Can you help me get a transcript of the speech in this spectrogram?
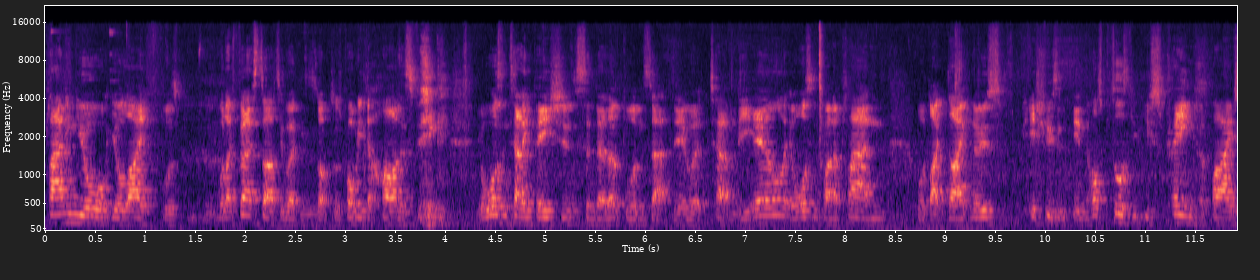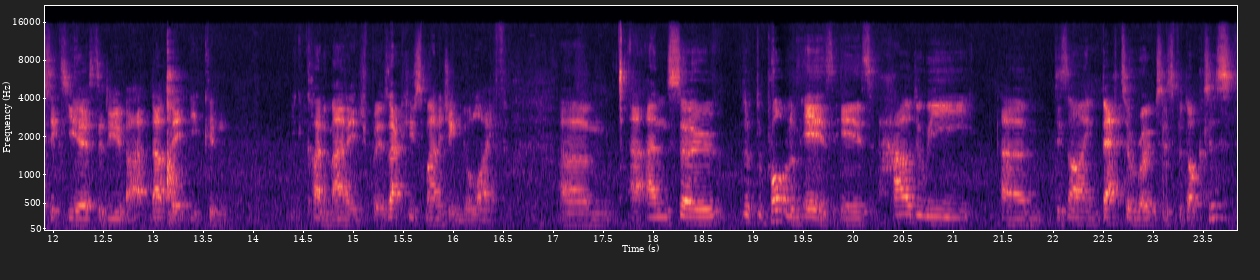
Planning your, your life was, when I first started working as a doctor, was probably the hardest thing. It wasn't telling patients and their loved ones that they were terminally ill. It wasn't trying to plan or like diagnose issues in, in hospitals. You, you trained for five, six years to do that. That bit you can you can kind of manage, but it's actually just managing your life. Um, and so the, the problem is, is how do we um, design better rotas for doctors?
